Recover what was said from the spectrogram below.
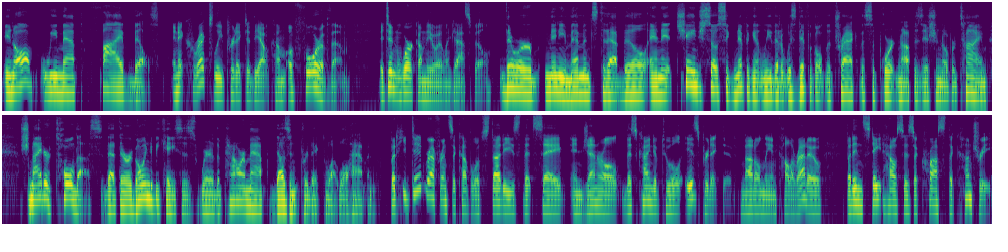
In all, we mapped five bills. And it correctly predicted the outcome of four of them. It didn't work on the oil and gas bill. There were many amendments to that bill, and it changed so significantly that it was difficult to track the support and opposition over time. Schneider told us that there are going to be cases where the power map doesn't predict what will happen. But he did reference a couple of studies that say, in general, this kind of tool is predictive, not only in Colorado, but in state houses across the country.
